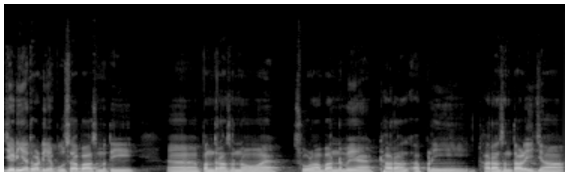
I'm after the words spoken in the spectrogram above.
ਜਿਹੜੀਆਂ ਤੁਹਾਡੀਆਂ ਪੂਸਾ ਬਾਸਮਤੀ ਅ, 1509 ਹੈ 1692 ਹੈ 18 ਆਪਣੀ 1847 ਜਾਂ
